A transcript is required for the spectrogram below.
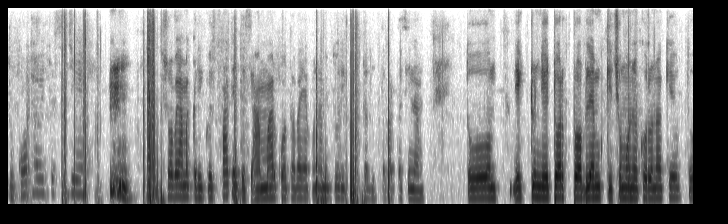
তো কথা হইতেছে যে, সবাই আমাকে রিকোয়েস্ট পাঠাইতেছে। আমার কথা ভাই, এখন আমি তো রিকোয়েস্টটা ধরতে পারতেছি না। তো একটু নেটওয়ার্ক প্রবলেম কিছু মনে করো না কেউ। তো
